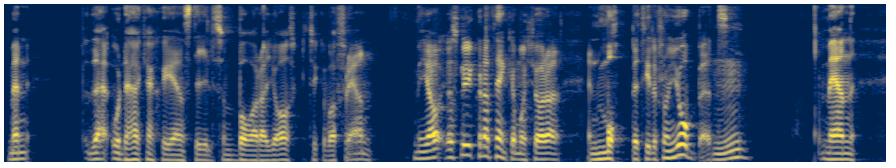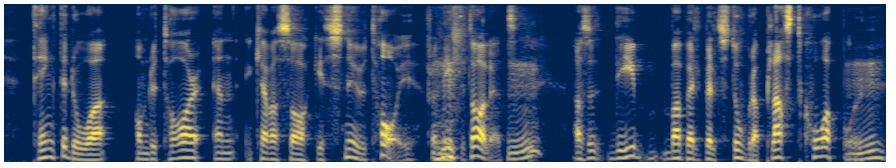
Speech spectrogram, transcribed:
Men, det här, och det här kanske är en stil som bara jag skulle tycka var frän. Men jag, jag skulle kunna tänka mig att köra en moppe till och från jobbet. Mm. Men tänk dig då om du tar en Kawasaki snuthoj från Mm. 90-talet. Alltså det är ju bara väldigt, väldigt stora plastkåpor. Mm.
